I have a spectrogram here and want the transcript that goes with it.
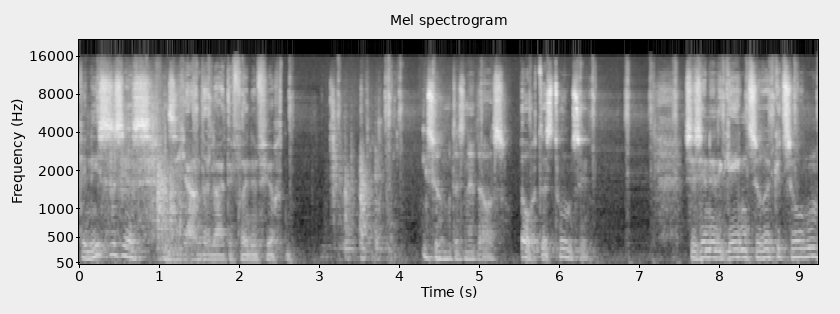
Genießen Sie es, wenn sich andere Leute vor Ihnen fürchten. Ich suche mir das nicht aus. Doch, das tun Sie. Sie sind in die Gegend zurückgezogen,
